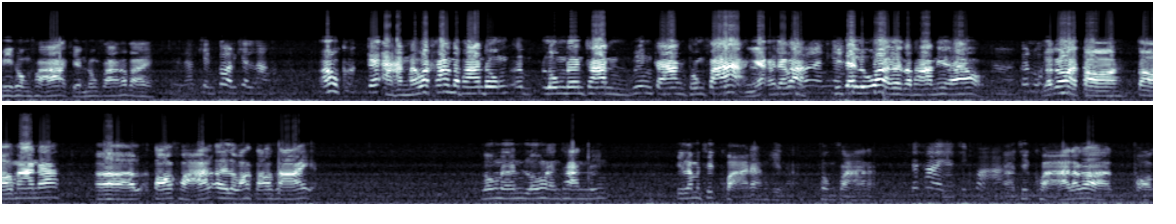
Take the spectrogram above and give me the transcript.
มีธงฟ้าเขียนธงฟ้าเข้าไป เดี๋ยวนะเขียนก่อนเขียนหลัง เอ้าก็แกอ่านมาว่าข้ามสะพานธงเอ่อลงเนินชันวิ่งกลางธงฟ้าอย่างเงี้ยเข้าใจป่ะเอองั้นไงพี่จะรู้ว่าเออสะพานนี้แล้ว อ่าก็หนูแล้วก็ต่อต่อมานะ เอ่อต่อขวาเออระวังต่อซ้าย ลงเนินลงเนินชันวิ่งทีแล้วมันชิดขวานะเมื่อกี้นะธงฟ้านะก็ใช่อะชิดขวาอ่าชิดขวาแล้วก็ออก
